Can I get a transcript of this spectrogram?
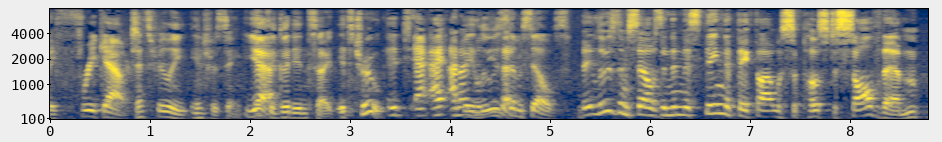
they freak out. That's really interesting. Yeah. That's a good insight. It's true. it's I, I, they lose that. themselves. They lose themselves, and then this thing that they thought was supposed to solve them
